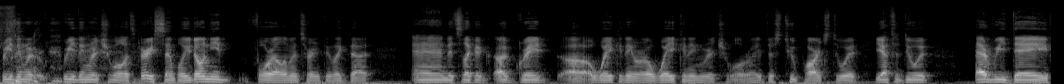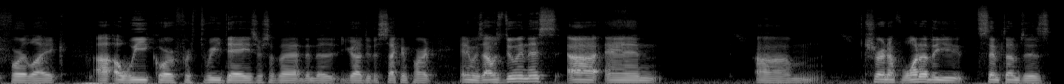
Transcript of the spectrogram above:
breathing breathing ritual. It's very simple. You don't need four elements or anything like that, and it's like a, a great uh, awakening or awakening ritual, right? There's two parts to it. You have to do it every day for like uh, a week or for three days or something, like that, and then the, you gotta do the second part. Anyways, I was doing this, uh, and um, sure enough, one of the symptoms is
